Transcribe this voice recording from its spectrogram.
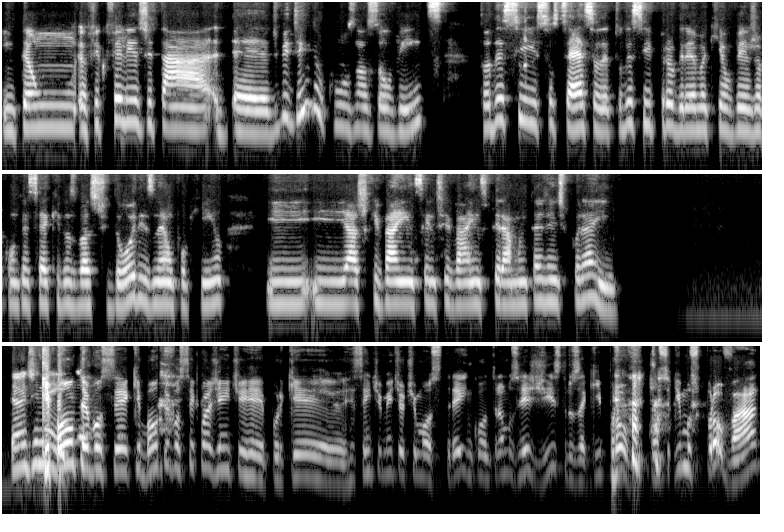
Então eu fico feliz de estar é, dividindo com os nossos ouvintes todo esse sucesso, todo esse programa que eu vejo acontecer aqui dos bastidores, né? Um pouquinho, e, e acho que vai incentivar e inspirar muita gente por aí. Então, que bom ter você, que bom ter você com a gente, Rê, porque recentemente eu te mostrei, encontramos registros aqui, prov conseguimos provar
